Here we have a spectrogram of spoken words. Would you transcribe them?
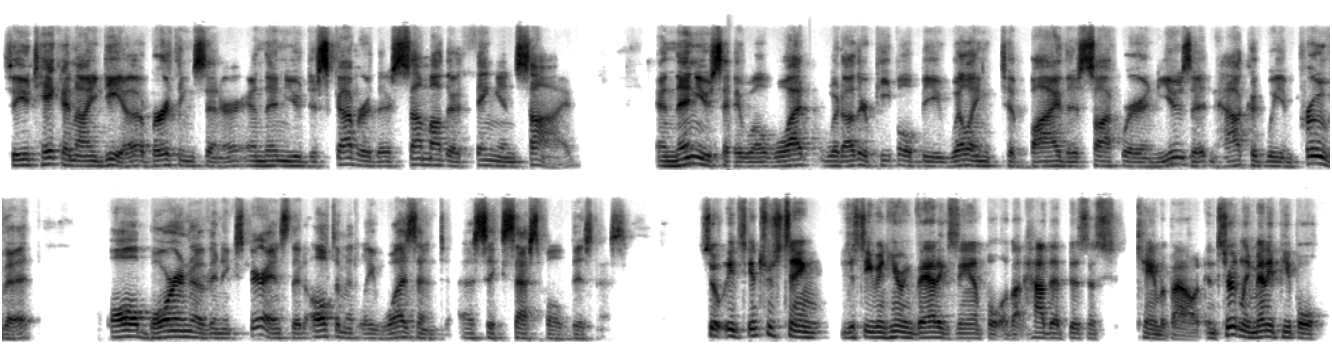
So you take an idea, a birthing center, and then you discover there's some other thing inside. And then you say, well, what would other people be willing to buy this software and use it? And how could we improve it? All born of an experience that ultimately wasn't a successful business. So it's interesting just even hearing that example about how that business came about. And certainly many people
